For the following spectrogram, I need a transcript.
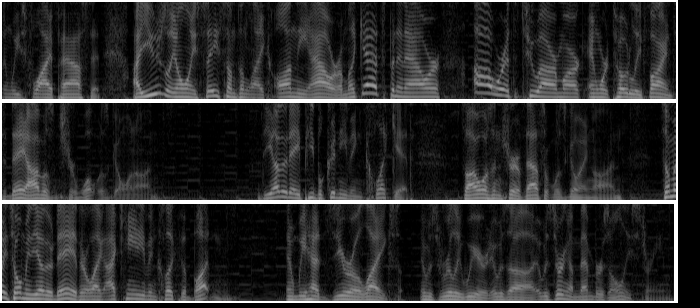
and we fly past it. I usually only say something like on the hour. I'm like, "Yeah, it's been an hour oh, we're at the two hour mark and we're totally fine. Today, I wasn't sure what was going on. The other day, people couldn't even click it. So I wasn't sure if that's what was going on. Somebody told me the other day, they're like, I can't even click the button. And we had zero likes. It was really weird. It was uh it was during a members only stream.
